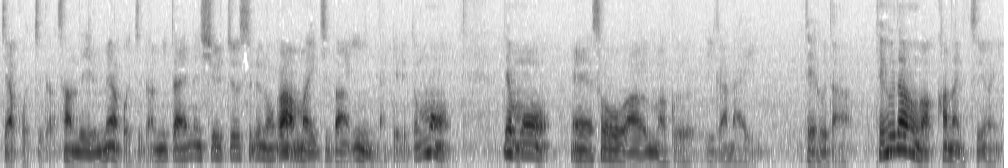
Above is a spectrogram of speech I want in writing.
じゃあこっちだ。3ディール目はこっちだみたいに集中するのが、まあ、一番いいんだけれどもでも、えーそうはうまくいかない手札。手札運はかなり強いんで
